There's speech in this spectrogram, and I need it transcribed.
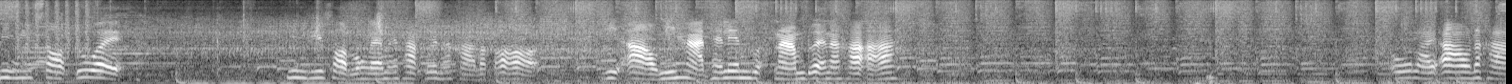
มีรีสอร์ทด้วย มีรีสอร์ทโรงแรมให้พักด้วยนะคะ แล้วก็มีอ่าวมีหาดให้เล่นน้ำด้วยนะคะโอ้หลายอ่าวนะคะ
